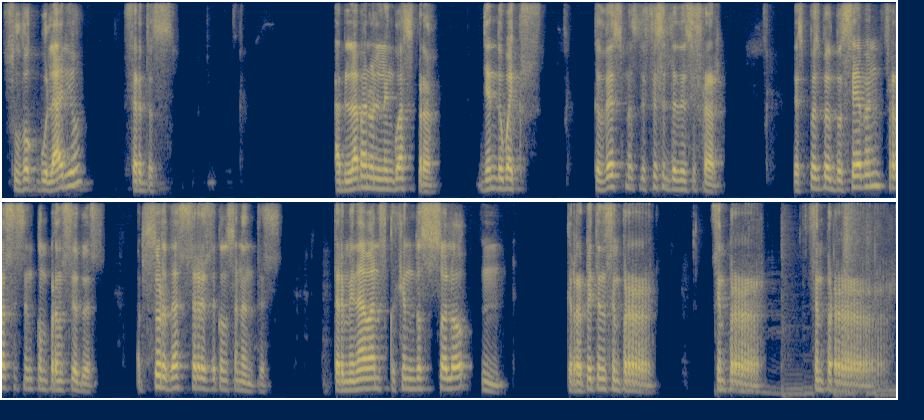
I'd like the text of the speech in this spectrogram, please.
su vocabulario cerdos. Hablaban un lenguaje lleno de wex, cada vez más difícil de descifrar. Después balbuceaban frases incomprensibles, absurdas series de consonantes. Terminaban escogiendo solo n, que repiten siempre, siempre, siempre.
